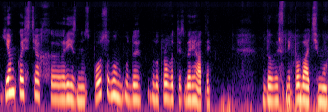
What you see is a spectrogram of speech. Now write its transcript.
ємкостях, е, різним способом буду, буду пробувати зберігати до весни. Побачимо,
